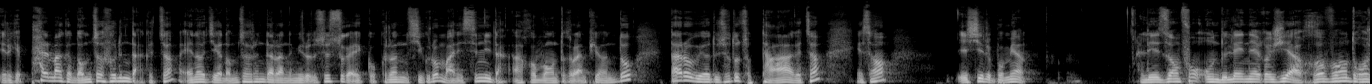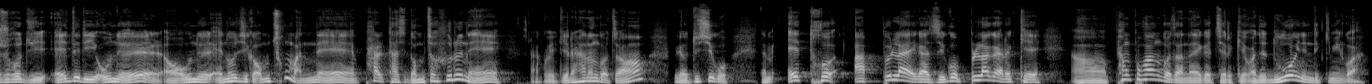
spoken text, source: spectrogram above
이렇게 팔 만큼 넘쳐 흐른다 그쵸 에너지가 넘쳐 흐른다라는 의미로도 쓸 수가 있고 그런 식으로 많이 씁니다 revendre라는 표현도 따로 외워두셔도 좋다 그쵸 그래서 예시를 보면 Les enfants ont de l'énergie à revendre aujourd'hui. 애들이 오늘 어, 오늘 에너지가 엄청 많네. 팔 다시 넘쳐 흐르네. 라고 얘기를 하는 거죠. 외워두시고 그다음에 être à plat 해가지고 플라가 이렇게 어, 평평한 거잖아요. 그렇지? 이렇게 완전 누워 있는 느낌인 거야.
